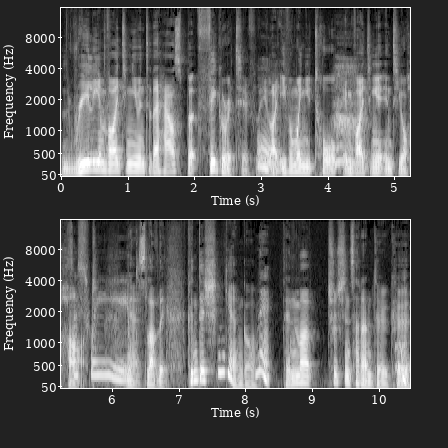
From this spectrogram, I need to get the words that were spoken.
really inviting you into their house, but figuratively, oh. like even when you talk, inviting it into your heart. So sweet. Yeah, it's lovely. 근데 신기한 거, 네. 덴마크 출신 사람들 그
